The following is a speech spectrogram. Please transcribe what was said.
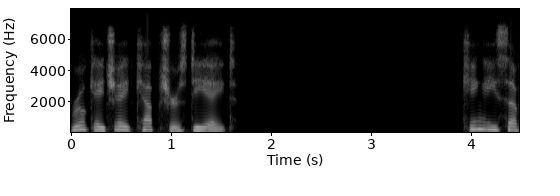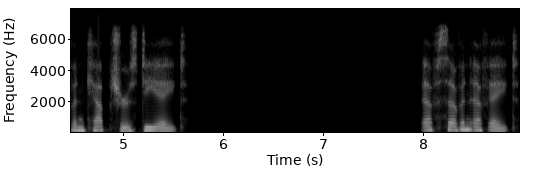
Rook h8 captures d8. King e7 captures d8. f7 f8.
